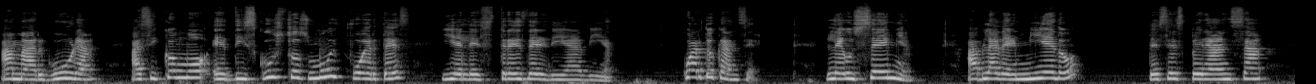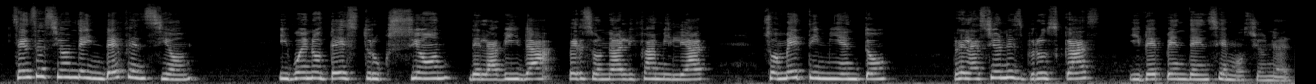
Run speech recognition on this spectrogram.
amargura, así como eh, disgustos muy fuertes y el estrés del día a día. Cuarto cáncer, leucemia. Habla del miedo, desesperanza, sensación de indefensión y bueno, destrucción de la vida personal y familiar, sometimiento, relaciones bruscas y dependencia emocional.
